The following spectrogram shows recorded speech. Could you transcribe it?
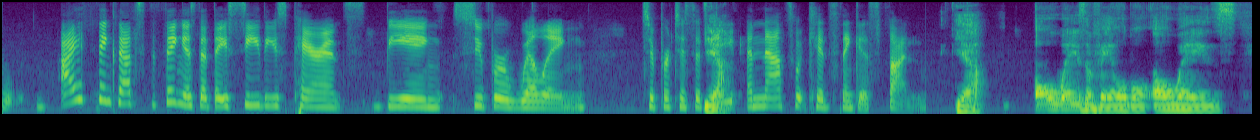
I think that's the thing is that they see these parents being super willing to participate, yeah. and that's what kids think is fun. Yeah. Always available, always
